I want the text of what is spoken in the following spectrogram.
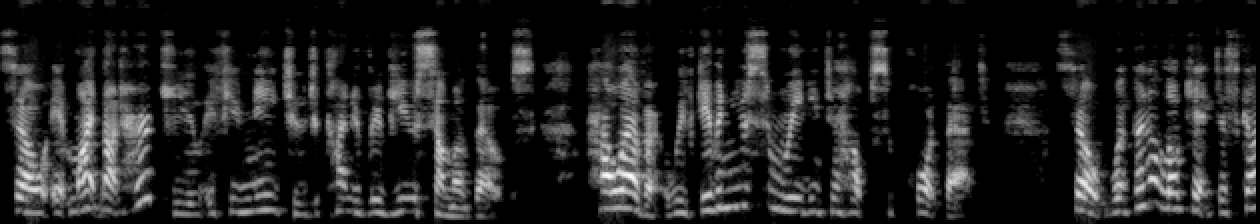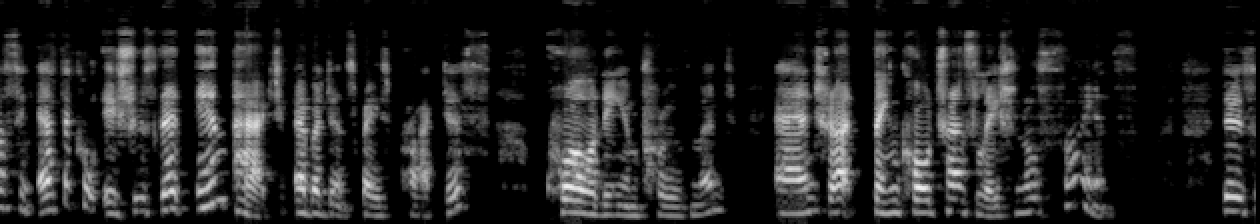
So it might not hurt you if you need to to kind of review some of those. However, we've given you some reading to help support that. So we're going to look at discussing ethical issues that impact evidence-based practice, quality improvement, and that thing called translational science. There's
